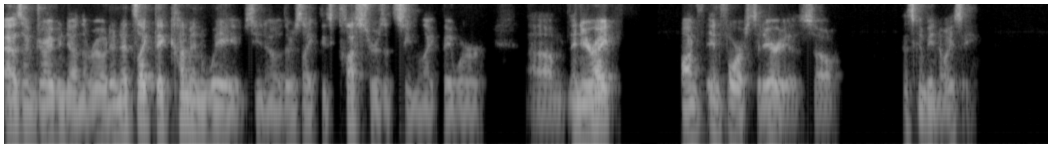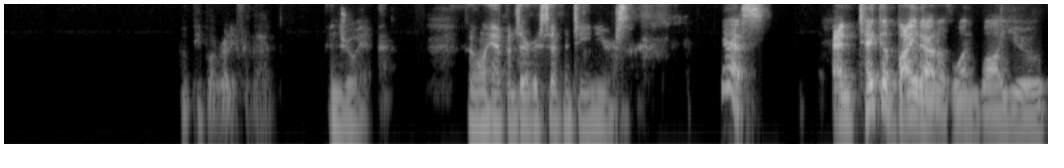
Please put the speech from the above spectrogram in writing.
as I'm driving down the road, and it's like they come in waves. You know, there's like these clusters that seem like they were. Um, and you're right, on in forested areas. So it's gonna be noisy. People are ready for that. Enjoy it. It only happens every 17 years. Yes. And take a bite out of one while you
